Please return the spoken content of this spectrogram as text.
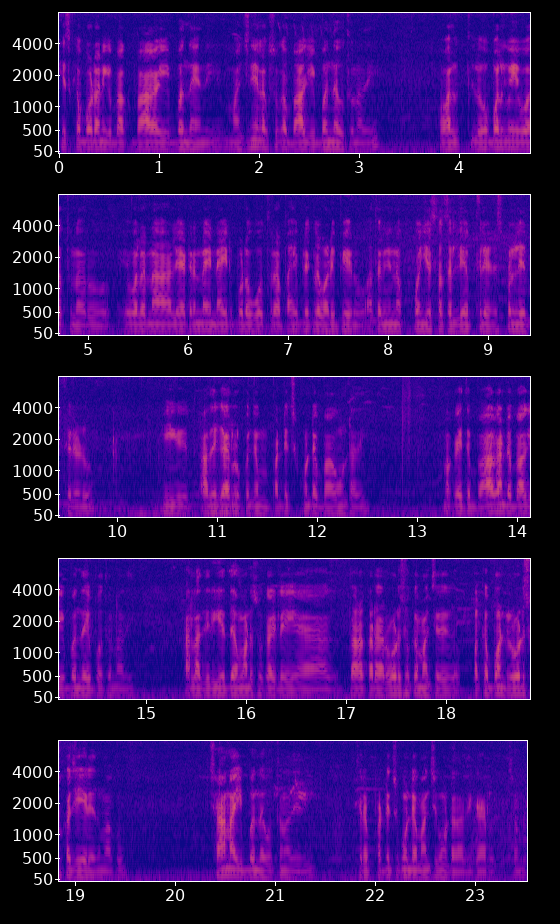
తీసుకుపోవడానికి బాగా బాగా ఇబ్బంది అయింది. మంచినీళ్ళకు సుఖ బాగా ఇబ్బంది అవుతున్నది. వాళ్ళు లోపలికి పోయిపోతున్నారు ఎవరైనా లేటర్ నైట్ నైట్ పూట పోతున్నారు. పైప్ లెక్కలు పడిపోయారు. అతను నిన్న ఫోన్ చేస్తే అసలు లేపుతలేడు రెస్పాన్స్ లేపుతలేడు. ఈ అధికారులు కొంచెం పట్టించుకుంటే బాగుంటుంది. మాకైతే బాగా అంటే బాగా ఇబ్బంది అయిపోతున్నది. అలా తిరిగేద్దామంటే సుఖ ఇట్లా అక్కడ రోడ్ సుఖ మంచిది పక్క పంట రోడ్ సుఖ చేయలేదు మాకు. చాలా ఇబ్బంది అవుతున్నది ఇది. ఇక్కడ పట్టించుకుంటే మంచిగా ఉంటుంది అధికారులు కొంచెం.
